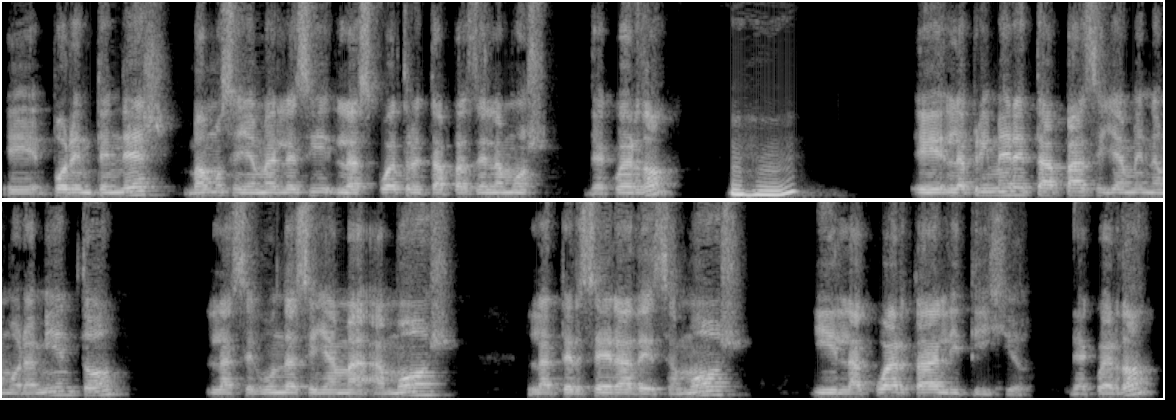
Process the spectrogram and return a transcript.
eh, por entender, vamos a llamarle así, las cuatro etapas del amor, ¿de acuerdo? Eh, la primera etapa se llama enamoramiento, la segunda se llama amor, la tercera desamor y la cuarta litigio, ¿de acuerdo?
